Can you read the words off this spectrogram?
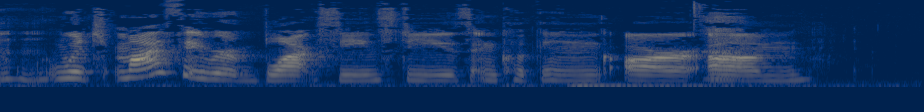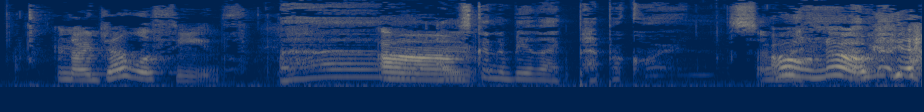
Mm-hmm. which my favorite black seeds to use in cooking are um, Nigella seeds. Oh, I Um, was gonna be like peppercorns. or- Oh no, yeah.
